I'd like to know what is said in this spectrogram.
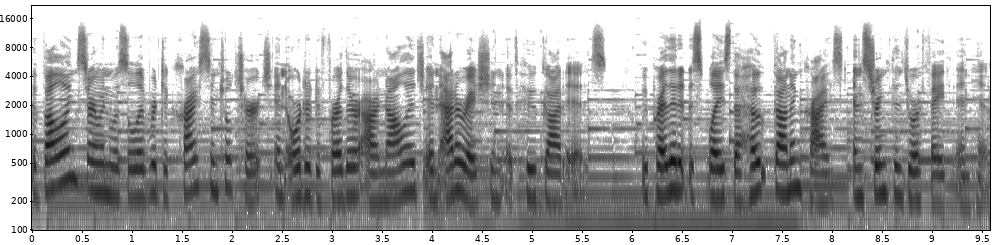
The following sermon was delivered to Christ Central Church in order to further our knowledge and adoration of who God is. We pray that it displays the hope found in Christ and strengthens your faith in Him.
